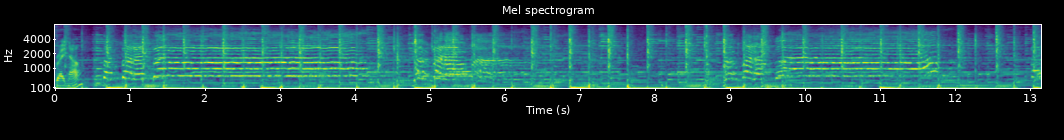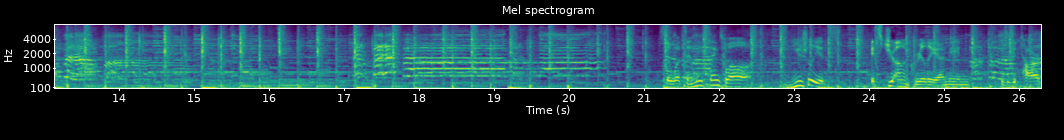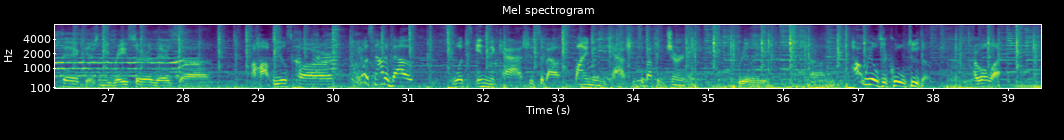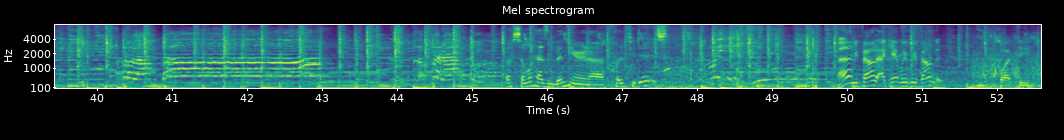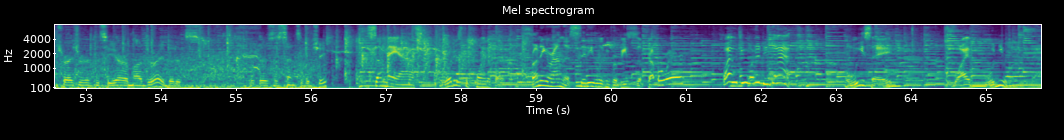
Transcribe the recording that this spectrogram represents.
Right now? So what's in these things? Well, usually it's it's junk, really. I mean, there's a guitar pick, there's an eraser, there's a, a Hot Wheels car. You know, it's not about what's in the cache. It's about finding the cache. It's about the journey, really. Um, Hot Wheels are cool too, though. I won't lie. Oh, someone hasn't been here in uh, quite a few days. We found it. I can't believe we found it. Not quite the treasure of the Sierra Madre, but it's there's a sense of achievement. Some may ask, what is the point of like, running around the city looking for pieces of Tupperware? Why would you want to do that? Well, we say, why wouldn't you want to do that?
